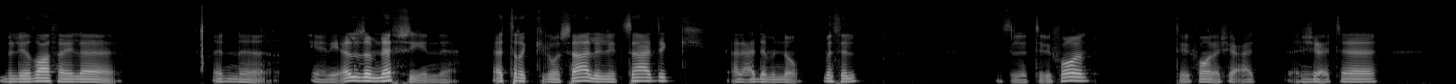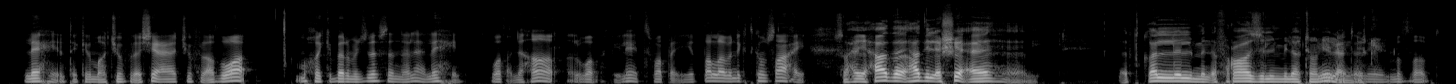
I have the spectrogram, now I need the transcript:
بالإضافة إلى إن يعني ألزم نفسي إن أترك الوسائل اللي تساعدك على عدم النوم مثل مثل التليفون التليفون أشعة أشعته للحين أنت كل ما تشوف الأشعة تشوف الأضواء مخك يبرمج نفسه إنه لا للحين الوضع نهار الوضع في ليل الوضع يتطلب إنك تكون صاحي. صحيح هذا هذه الأشعة تقلل من إفراز الميلاتونين عندك. ميلاتونين، بالضبط.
